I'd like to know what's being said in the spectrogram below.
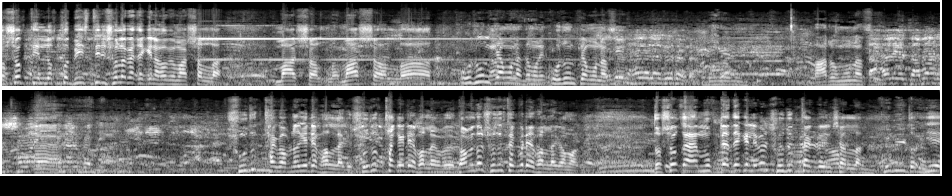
দর্শক তিন লক্ষ বিশ তিরিশ হলে বেচা কেনা হবে মার্শাল্লাহ মার্শাল্লাহ মার্শাল্লাহ ওজন কেমন আছে মানে ওজন কেমন আছে? বারো মন আছে। তাহলে যাবার সময় হ্যাঁ। সুযোগ থাকবে আপনাকে এটা ভালো লাগে। সুযোগ থাকে এটাই ভালো লাগে। দামে তো সুযোগ থাকবে এটাই ভালো লাগে আমার। দর্শক মুখটা দেখে নেবেন সুযোগ থাকবে ইনশাল্লাহ তো ইয়ে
